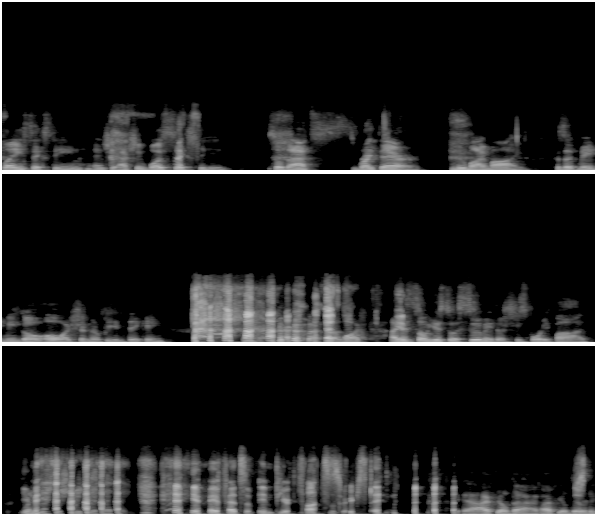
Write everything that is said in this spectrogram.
playing 16, and she actually was 16. So that's right there blew my mind because it made me go, "Oh, I shouldn't have been thinking." I watch. I just so used to assuming that she's 45. You may, you may have had some impure thoughts, is what you're saying. yeah, I feel bad. I feel dirty.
